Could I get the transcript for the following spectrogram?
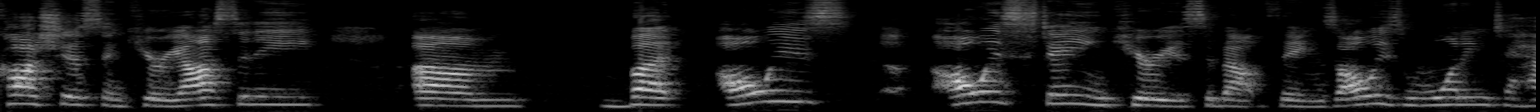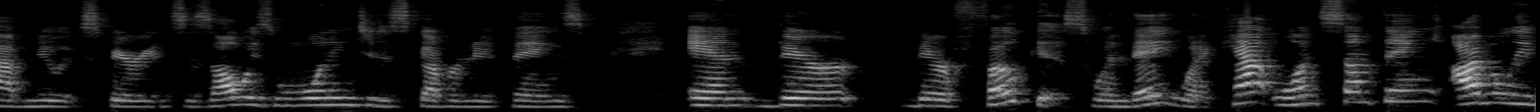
cautious and curiosity, um, but always, always staying curious about things, always wanting to have new experiences, always wanting to discover new things, and their their focus when they when a cat wants something i believe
